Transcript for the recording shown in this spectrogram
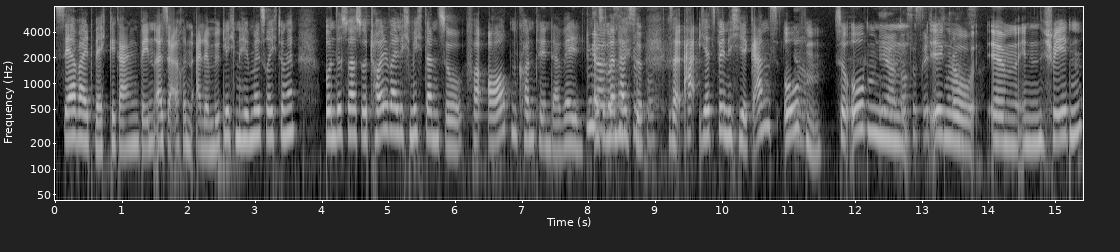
sehr weit weggegangen bin, also auch in alle möglichen Himmelsrichtungen. Und das war so toll, weil ich mich dann so verorten konnte in der Welt. Ja, also dann habe ich so gesagt, ah, jetzt bin ich hier ganz oben. So oben Ja, irgendwo ähm, in Schweden.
